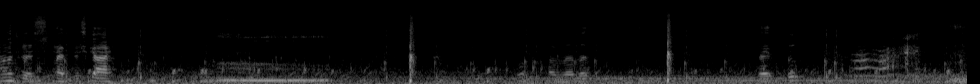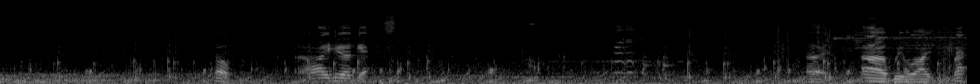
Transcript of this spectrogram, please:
I'm just gonna snipe this guy. A little bit. But, oop. Oh, I hear a ghast. Alright, I'll be right back.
